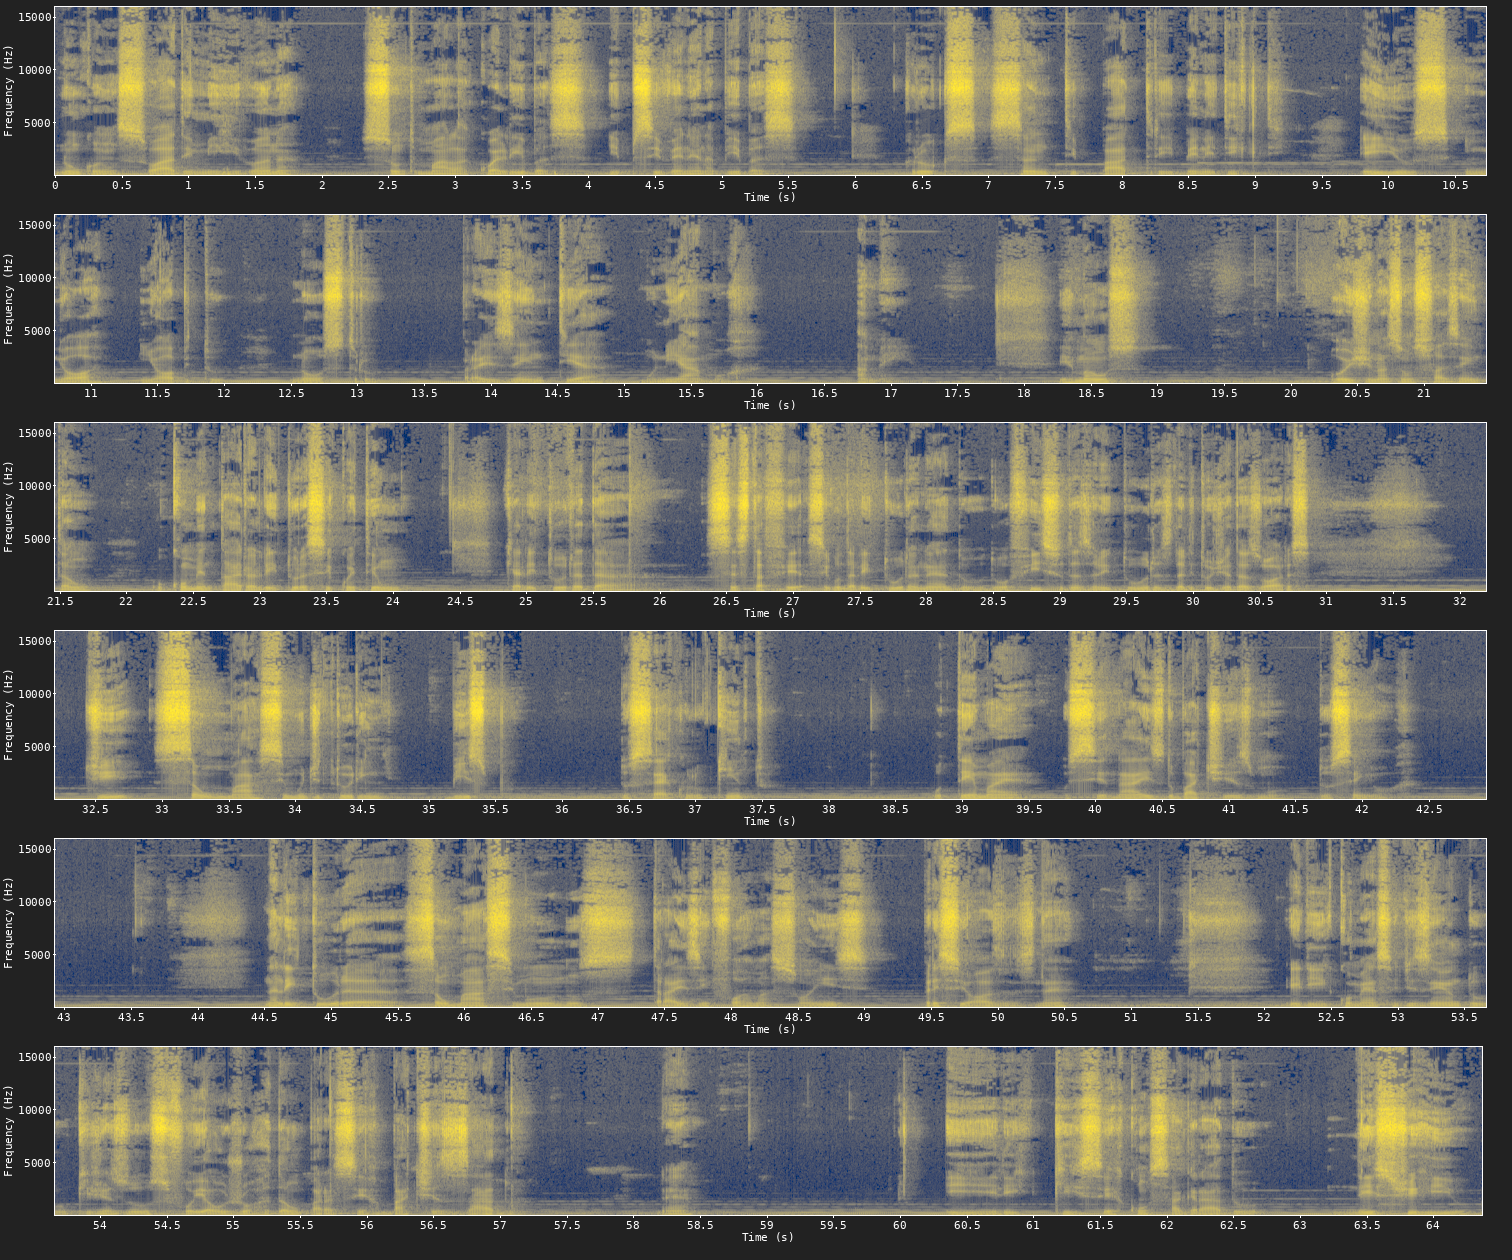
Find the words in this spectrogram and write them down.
nunquam suade mihi vana, sunt mala qualibas, ipsi venena bibas. Crux santi patri benedicti, eius in, or, in obito nostro praesentia muniamur. Amém. Irmãos, Hoje nós vamos fazer então o comentário à leitura 51, que é a leitura da sexta-feira, segunda leitura, né, do, do ofício das leituras, da liturgia das horas, de São Máximo de Turim, bispo do século V. O tema é Os sinais do batismo do Senhor. Na leitura, São Máximo nos traz informações preciosas, né? Ele começa dizendo que Jesus foi ao Jordão para ser batizado, né? E ele quis ser consagrado neste rio,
